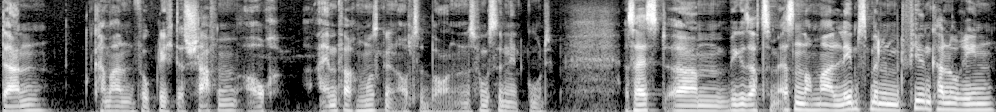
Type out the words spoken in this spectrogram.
dann kann man wirklich das schaffen, auch einfach Muskeln aufzubauen. Und es funktioniert gut. Das heißt, ähm, wie gesagt, zum Essen nochmal Lebensmittel mit vielen Kalorien.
